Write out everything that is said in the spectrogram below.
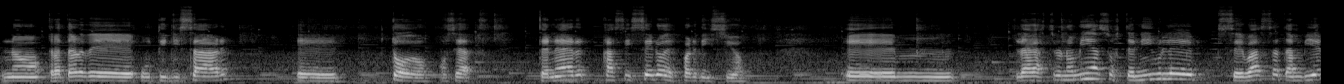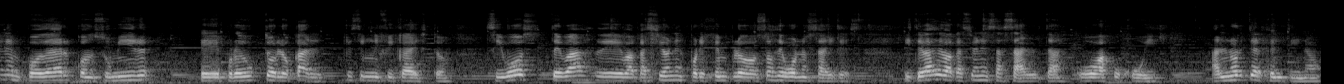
no tratar de utilizar eh, todo, o sea, tener casi cero desperdicio. Em, la gastronomía sostenible se basa también en poder consumir eh, producto local. ¿Qué significa esto? Si vos te vas de vacaciones, por ejemplo, sos de Buenos Aires y te vas de vacaciones a Salta o a Jujuy, al norte argentino,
